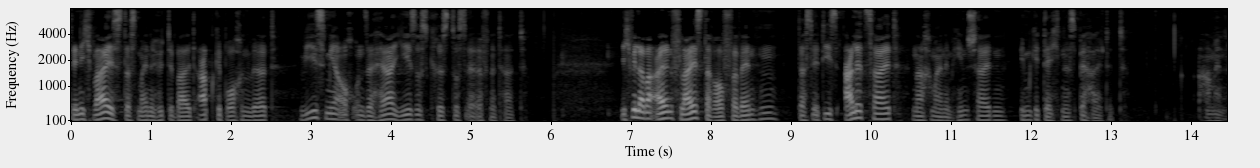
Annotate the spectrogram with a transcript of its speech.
Denn ich weiß, dass meine Hütte bald abgebrochen wird, wie es mir auch unser Herr Jesus Christus eröffnet hat. Ich will aber allen Fleiß darauf verwenden, dass ihr dies alle Zeit nach meinem Hinscheiden im Gedächtnis behaltet. Amen.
